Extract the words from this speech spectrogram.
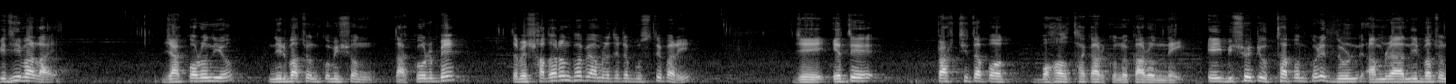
বিধিমালায় যা করণীয় নির্বাচন কমিশন তা করবে। তবে সাধারণভাবে আমরা যেটা বুঝতে পারি যে এতে প্রার্থিতা পদ বহাল থাকার কোনো কারণ নেই। এই বিষয়টি উত্থাপন করে আমরা নির্বাচন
